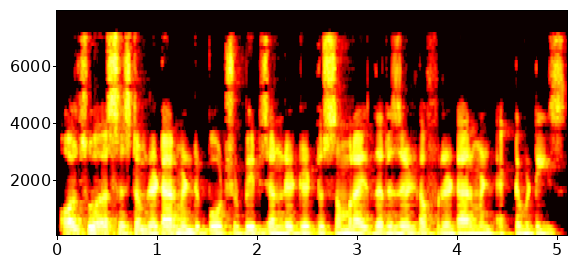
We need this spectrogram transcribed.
Also, a system retirement report should be generated to summarize the result of retirement activities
